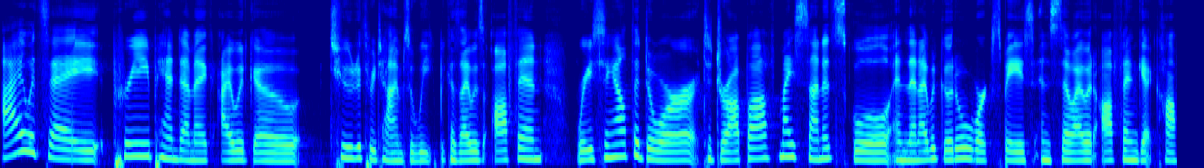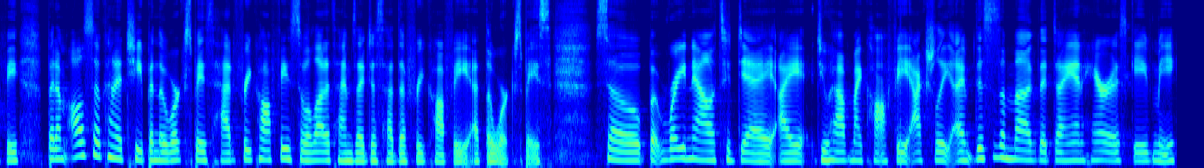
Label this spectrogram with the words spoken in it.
I would say pre pandemic, I would go two to three times a week because I was often racing out the door to drop off my son at school and then I would go to a workspace and so I would often get coffee. But I'm also kind of cheap and the workspace had free coffee so a lot of times I just had the free coffee at the workspace. So but right now today I do have my coffee. Actually I, this is a mug that Diane Harris gave me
